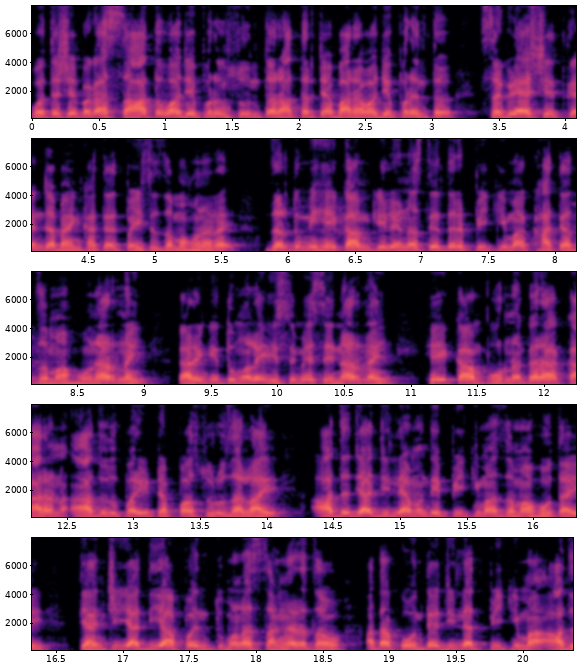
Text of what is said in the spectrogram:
व तसे बघा सात वाजेपर्यंत तर रात्रच्या बारा वाजेपर्यंत सगळ्या शेतकऱ्यांच्या बँक खात्यात पैसे जमा होणार आहे. जर तुम्ही हे काम केले नसते तर पीक विमा खात्यात जमा होणार नाही. कारण की तुम्हाला एस एम एस येणार नाही. हे काम पूर्ण करा. कारण आज दुपारी टप्पा सुरू झाला आहे. आज ज्या जिल्ह्यामध्ये पीक विमा जमा होत आहे त्यांची यादी आपण तुम्हाला सांगणारच आहोत. आता कोणत्या जिल्ह्यात पीक विमा आज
